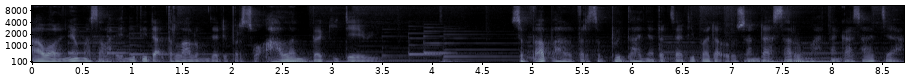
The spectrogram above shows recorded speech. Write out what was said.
Awalnya masalah ini tidak terlalu menjadi persoalan bagi Dewi. Sebab hal tersebut hanya terjadi pada urusan dasar rumah tangga saja.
